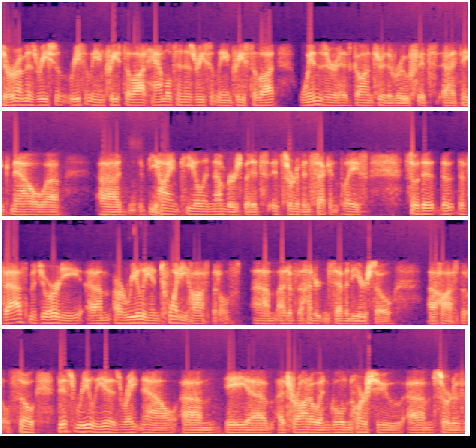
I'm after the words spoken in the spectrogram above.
Durham has recent, recently increased a lot. Hamilton has recently increased a lot. Windsor has gone through the roof. It's I think now uh, uh, behind Peel in numbers, but it's it's sort of in second place. So the the, the vast majority um, are really in 20 hospitals um, out of the 170 or so uh, hospitals. So this really is right now um, a, uh, a Toronto and Golden Horseshoe um, sort of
